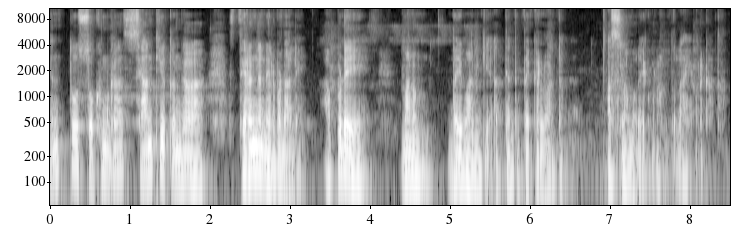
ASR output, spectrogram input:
ఎంతో సుఖంగా శాంతియుతంగా స్థిరంగా నిలబడాలి. అప్పుడే మనం దైవానికి అత్యంత దగ్గరలో ఉంటాం. అస్సలం అయికం వరహతుల్లాహి వరకాతు.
